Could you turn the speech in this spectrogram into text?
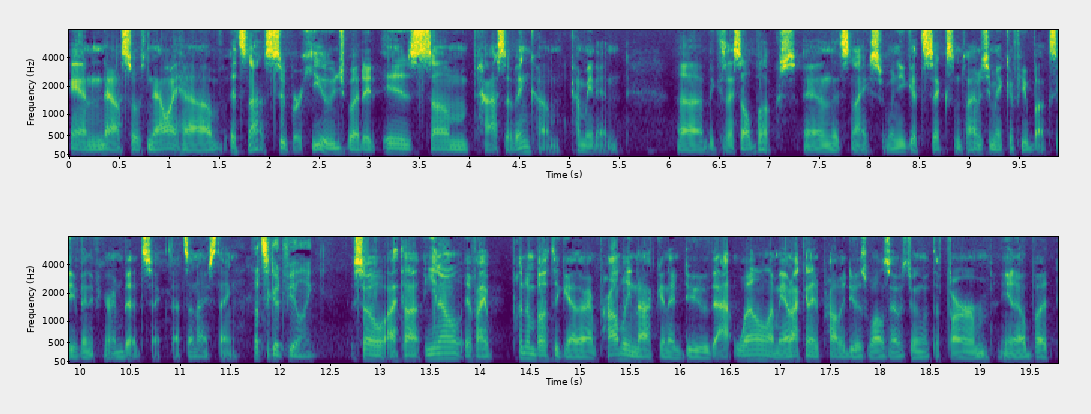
And now, so now I have. It's not super huge, but it is some passive income coming in uh, because I sell books, and it's nice. When you get sick, sometimes you make a few bucks, even if you're in bed sick. That's a nice thing. That's a good feeling. So I thought, you know, if I put them both together, I'm probably not going to do that well. I mean, I'm not going to probably do as well as I was doing with the firm, you know, but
